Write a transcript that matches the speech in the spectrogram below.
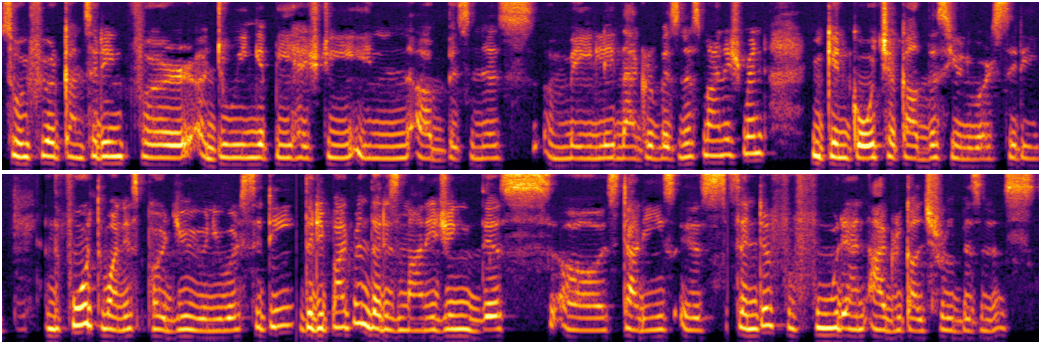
so if you're considering for uh, doing a phd in a business uh, mainly in agribusiness management you can go check out this university. And the fourth one is purdue university. The department that is managing this uh, studies is center for food and agricultural business.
